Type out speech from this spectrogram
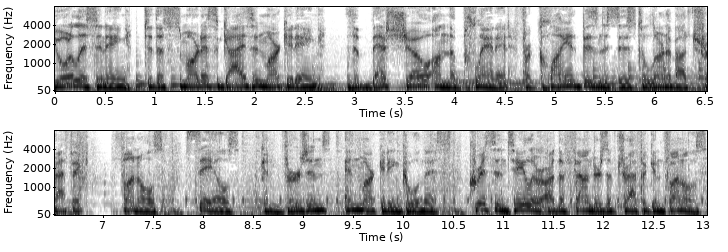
You're listening to the smartest guys in marketing, the best show on the planet for client businesses to learn about traffic, funnels, sales, conversions, and marketing coolness. Chris and Taylor are the founders of Traffic and Funnels,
